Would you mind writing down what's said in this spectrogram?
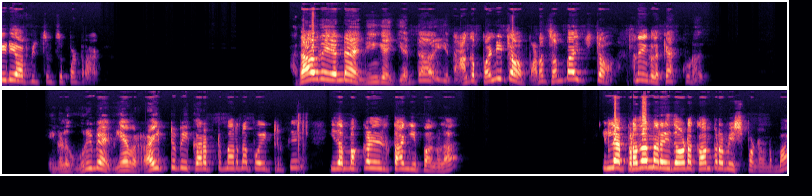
இடி ஆஃபீஷியல்ஸ் பண்றாங்க. அதாவது என்ன? நீங்க என்ன நாங்க பண்ணிட்டோம். பணம் சம்பாதிச்சிட்டோம் ஆனா எங்களை கேட்கக்கூடாது. எங்களுக்கு உரிமை we right to be corrupt மாதிரி தான் போயிட்டு இருக்கு. இதை மக்கள் தாங்கிப்பாங்களா? இல்லை பிரதமர் இதோட காம்ப்ரமைஸ் பண்ணணுமா?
